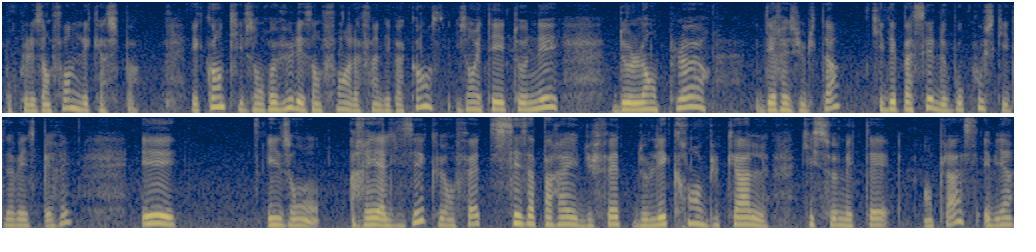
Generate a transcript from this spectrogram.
pour que les enfants ne les cassent pas. Et quand ils ont revu les enfants à la fin des vacances, ils ont été étonnés de l'ampleur des résultats qui dépassaient de beaucoup ce qu'ils avaient espéré. Et ils ont réalisé que en fait, ces appareils, du fait de l'écran buccal qui se mettait en place, eh bien,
